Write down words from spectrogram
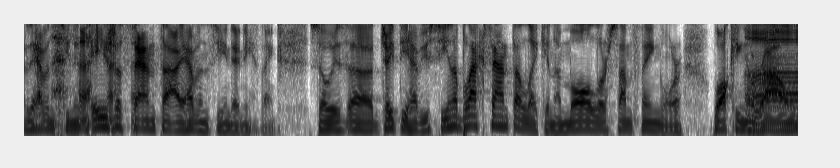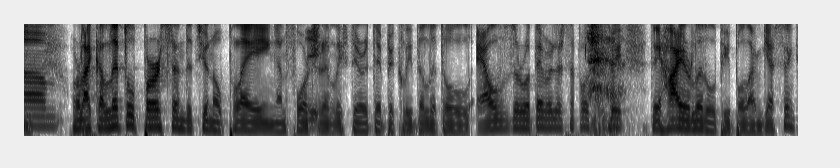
They haven't seen an Asia Santa. I haven't seen anything. So so is uh, JT, have you seen a black Santa like in a mall or something, or walking around, um, or like a little person that's you know playing? Unfortunately, it, stereotypically, the little elves or whatever they're supposed to be. they hire little people, I'm guessing.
